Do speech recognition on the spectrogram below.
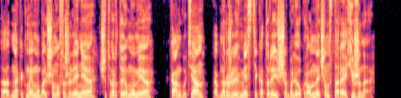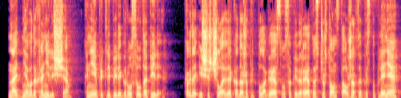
Однако, к моему большому сожалению, четвертую мумию, Кангутян, обнаружили в месте, которое еще более укромное, чем старая хижина. На дне водохранилища. К ней прикрепили груз и утопили. Когда ищешь человека, даже предполагая с высокой вероятностью, что он стал жертвой преступления,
